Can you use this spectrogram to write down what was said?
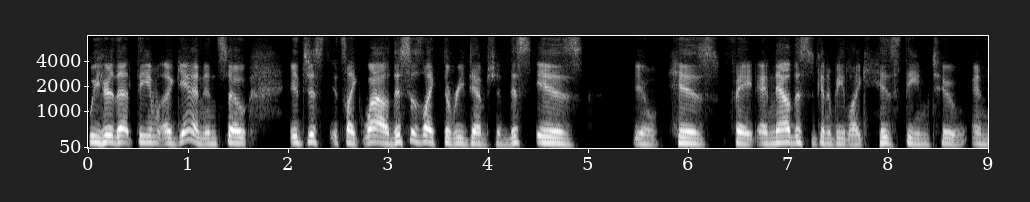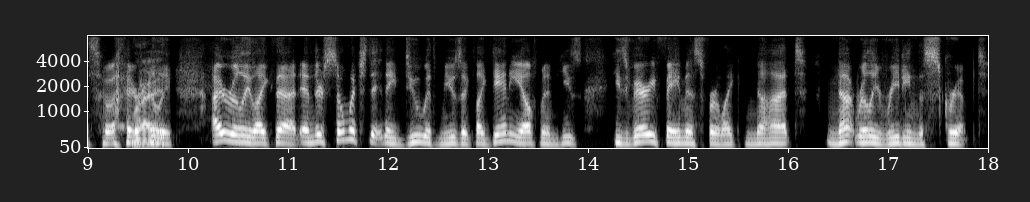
we hear that theme again. And so it just it's like wow this is like the redemption. This is you know his fate. And now this is going to be like his theme too. And so i Right. really i really like that. And there's so much that they do with music. Like danny elfman he's he's very famous for like not not really reading the script.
